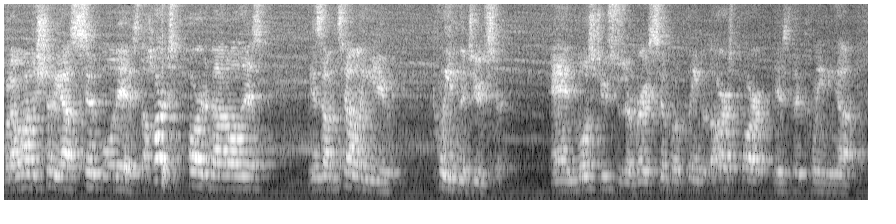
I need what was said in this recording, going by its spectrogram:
but I want to show you how simple it is. The hardest part about all this is I'm telling you, clean the juicer. And most juicers are very simple to clean, but the hardest part is the cleaning up.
